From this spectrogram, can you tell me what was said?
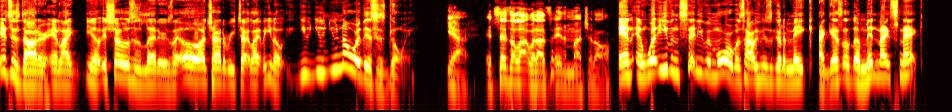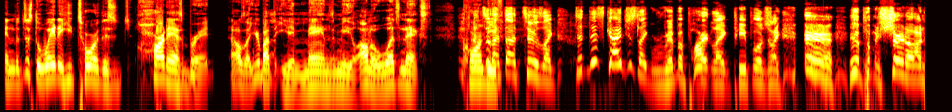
it's his daughter, and like you know, it shows his letters. Like, oh, I try to reach out. Like, you know, you you you know where this is going. Yeah, it says a lot without saying much at all. And and what even said even more was how he was gonna make, I guess, a, a midnight snack, and just the way that he tore this hard ass bread. I was like, you're about to eat a man's meal. I don't know what's next. Corned That's what I thought too. Is like, did this guy just like rip apart like people? Just like, "Ugh, yeah, put my shirt on,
